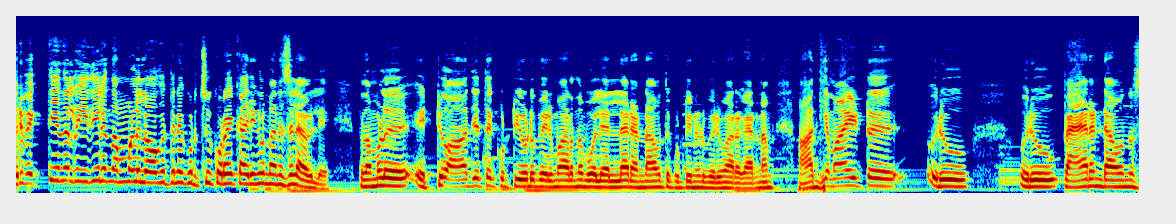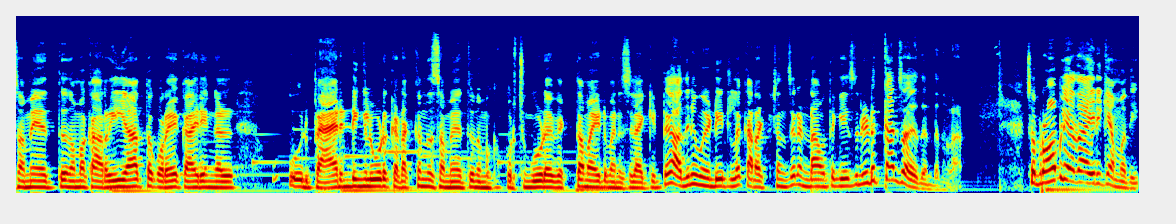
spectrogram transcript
ഒരു വ്യക്തി എന്ന രീതിയിൽ നമ്മൾ ലോകത്തിനെ കുറിച്ച് കുറേ കാര്യങ്ങൾ മനസ്സിലാവില്ലേ? ഇപ്പം നമ്മൾ ഏറ്റവും ആദ്യത്തെ കുട്ടിയോട് പെരുമാറുന്ന പോലെ അല്ല രണ്ടാമത്തെ കുട്ടീനോട് പെരുമാറുക. കാരണം ആദ്യമായിട്ട് ഒരു ഒരു പാരന്റ് ആവുന്ന സമയത്ത് നമുക്കറിയാത്ത കുറേ കാര്യങ്ങൾ ഒരു പാരന്റിങ്ങിലൂടെ കിടക്കുന്ന സമയത്ത് നമുക്ക് കുറച്ചും കൂടെ വ്യക്തമായിട്ട് മനസ്സിലാക്കിയിട്ട് അതിന് വേണ്ടിയിട്ടുള്ള കറക്ഷൻസ് രണ്ടാമത്തെ കേസിൽ എടുക്കാൻ സാധ്യതയുണ്ടെന്നുള്ളതാണ് സോ പ്രോബ്ലി അതായിരിക്കാം മതി.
